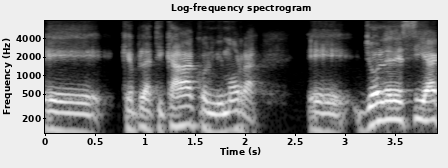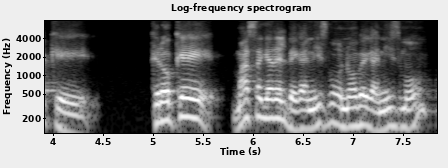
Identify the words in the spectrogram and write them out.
eh, que platicaba con mi morra. Eh, yo le decía que creo que más allá del veganismo o no veganismo,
